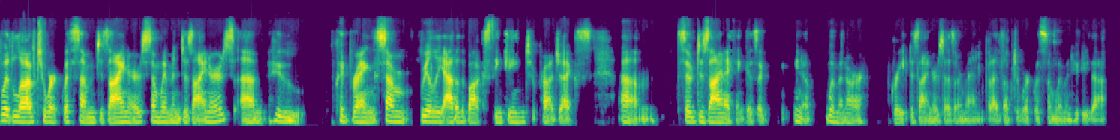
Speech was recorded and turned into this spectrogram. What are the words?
would love to work with some designers some women designers um, who. Could bring some really out of the box thinking to projects um, so design i think is a you know women are great designers as are men, but I'd love to work with some women who do that.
